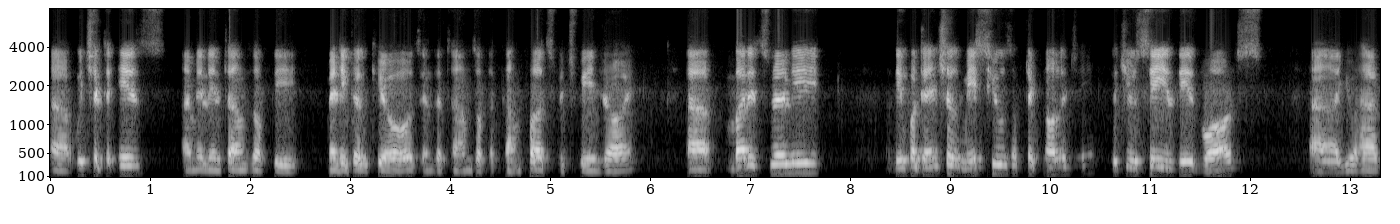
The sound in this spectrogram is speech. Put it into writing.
uh, which it is. I mean, in terms of the medical cures, in the terms of the comforts which we enjoy. Uh, but it's really the potential misuse of technology, which you see in these wars. Uh, you have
